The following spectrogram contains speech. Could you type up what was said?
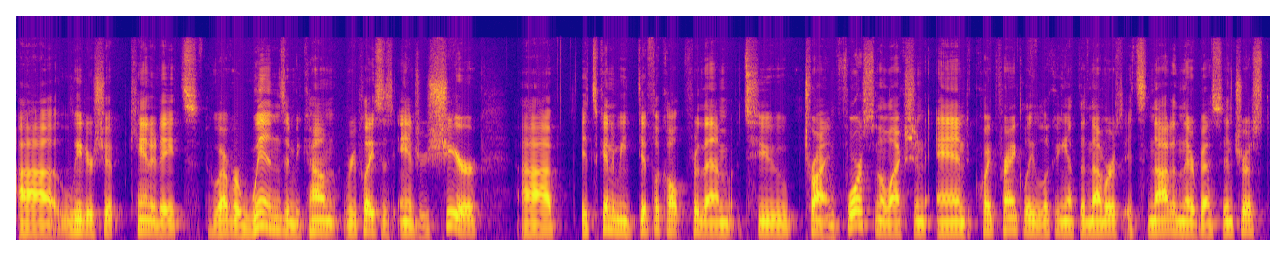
uh, leadership candidates, whoever wins and become replaces Andrew Scheer, uh, it's going to be difficult for them to try and force an election. And quite frankly, looking at the numbers, it's not in their best interest.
